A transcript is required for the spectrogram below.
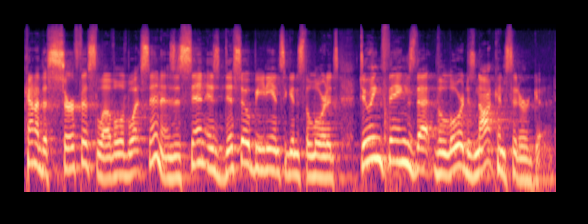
kind of the surface level of what sin is. is. Sin is disobedience against the Lord, it's doing things that the Lord does not consider good.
